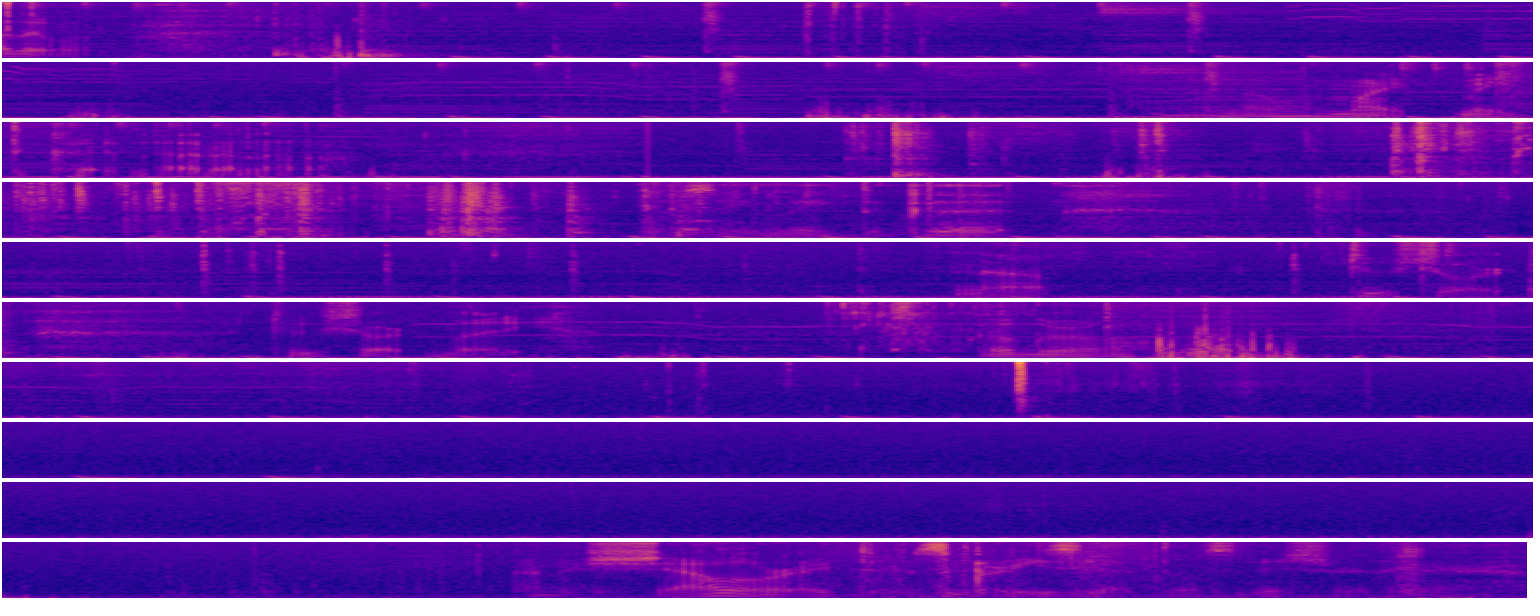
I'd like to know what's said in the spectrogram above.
Another one. I don't know, I might make the cut. I don't know. Does he make the cut? No, too short. Too short, buddy. Go, girl. Shallow right there. It's crazy that those fish are there.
